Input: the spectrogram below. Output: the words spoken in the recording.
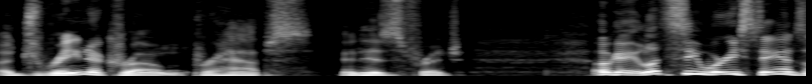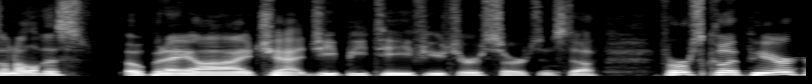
Adrenochrome, perhaps, in his fridge. Okay, let's see where he stands on all this OpenAI, Chat GPT, future search and stuff. First clip here,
